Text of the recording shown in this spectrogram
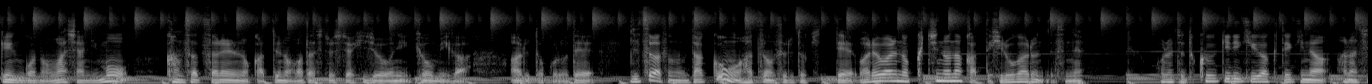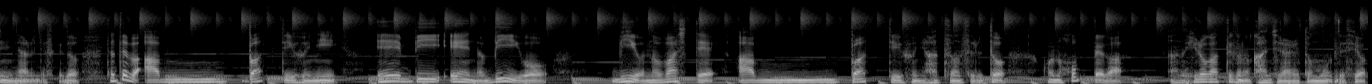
言語の話者にも観察されるのかっていうのは私としては非常に興味があるところで実はその濁音を発音する時って我々の口の中って広がるんですね。これはちょっと空気力学的な話になるんですけど例えば「あっば」っていうふうに ABA の B を B を伸ばして「あっば」っていうふうに発音するとこのほっぺがあの広がっていくのを感じられると思うんですよ。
